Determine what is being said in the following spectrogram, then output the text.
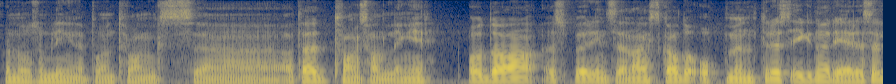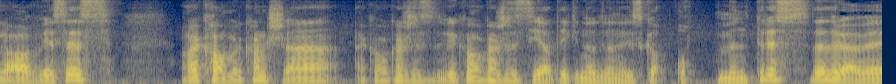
for noe som ligner på en tvangs... at det er tvangshandlinger. Og da spør innsenderen skal det oppmuntres, ignoreres eller avvises. Og jeg kan vel kanskje, jeg kan vel kanskje Vi kan vel kanskje si at det ikke nødvendigvis skal oppmuntres. Det tror jeg vi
